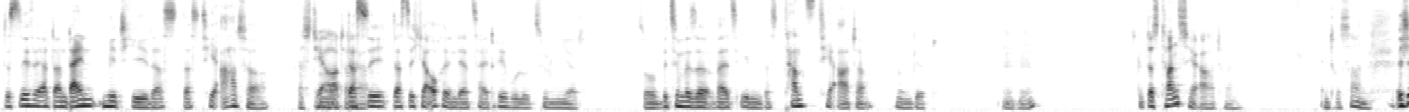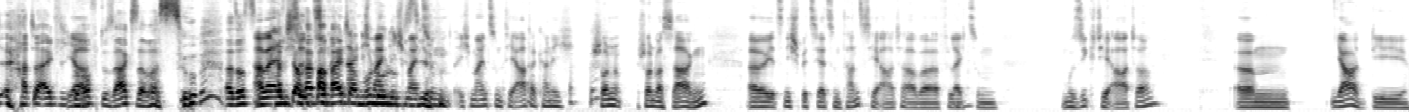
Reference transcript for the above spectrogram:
Äh, das ist ja dann dein Metier, das, das Theater. Das Theater. Das, ja. sich, das sich ja auch in der Zeit revolutioniert. So, beziehungsweise, weil es eben das Tanztheater nun gibt. Mhm. Es gibt das Tanztheater. Interessant. Ich hatte eigentlich ja. gehofft, du sagst da was zu. Ansonsten Aber kann ich auch einfach zum, weiter nein, ich meine ich mein zum, ich mein, zum Theater kann ich schon, schon was sagen. Äh, jetzt nicht speziell zum Tanztheater, aber vielleicht zum Musiktheater. Ähm, ja, die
